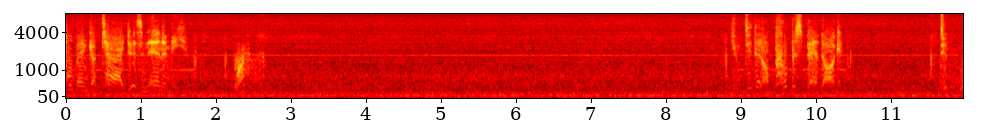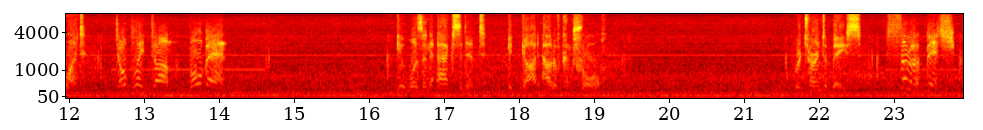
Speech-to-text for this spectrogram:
Full band got tagged as an enemy. What? You did on purpose, Bandog. Did what? Don't play dumb. Full band. It was an accident. It got out of control. Return to base. Son of a bitch!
